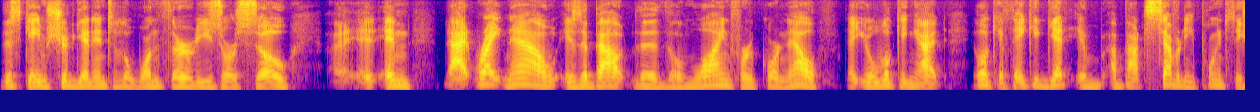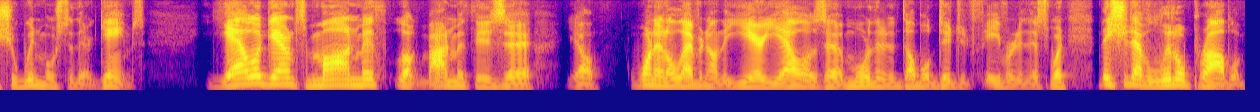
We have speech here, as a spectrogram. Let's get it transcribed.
this game should get into the 130s or so. Uh, and that right now is about the the line for Cornell that you're looking at. Look, if they could get about 70 points, they should win most of their games. Yale against Monmouth. Look, Monmouth is a you know one and eleven on the year. Yale is a more than a double digit favorite in this one. They should have little problem.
